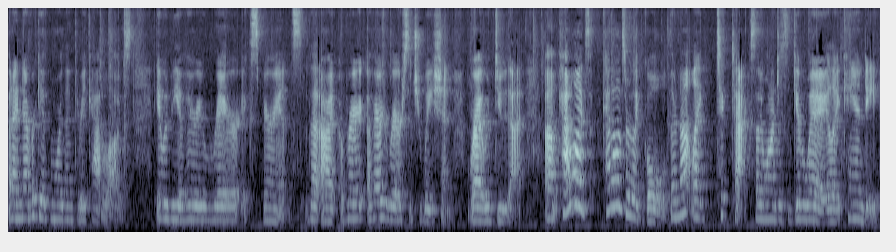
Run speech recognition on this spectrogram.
but I never give more than three catalogs. It would be a very rare experience that I, a very, a very rare situation where I would do that. Um, catalogs, catalogs are like gold. They're not like Tic Tacs that I want to just give away like candy.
